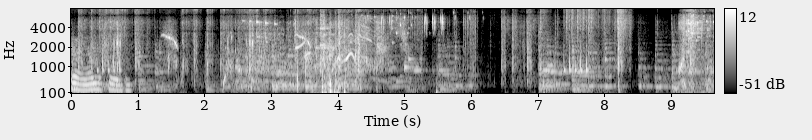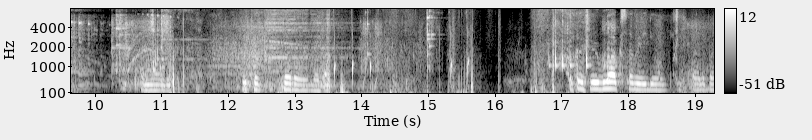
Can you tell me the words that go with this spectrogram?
Ya yanlış oldum. Zor olmadı. Arkadaşlar bu da kısa bir video olacak galiba.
